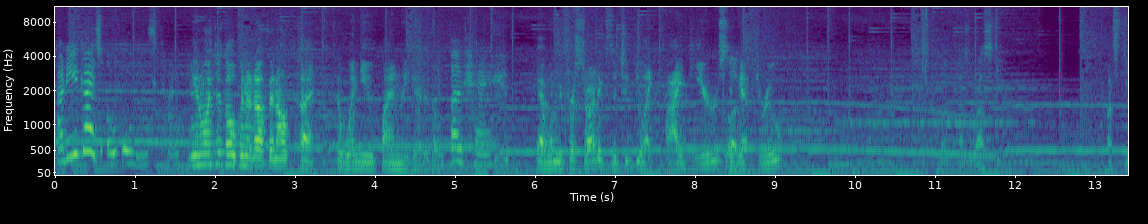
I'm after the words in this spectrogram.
How do you guys open these kind of? You know what? Just open it up and I'll cut to when you finally get it open. Okay. Yeah, when we first started, because it took you like five years to get through. Look, was Rusty. Rusty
